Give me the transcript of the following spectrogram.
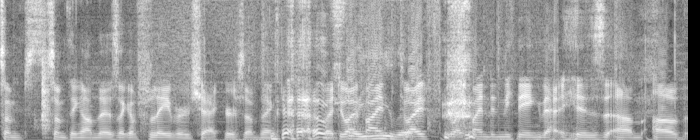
Some something on this, like a flavor check or something. but do I find do I do I find anything that is um, of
